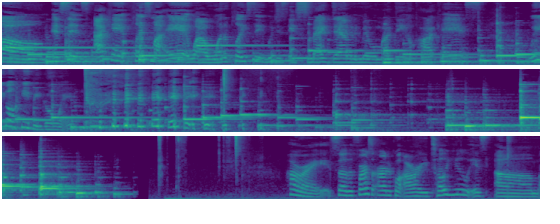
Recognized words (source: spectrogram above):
Um, and since I can't place my ad where I want to place it, which is it's smack dab in the middle of my damn podcast, we gonna keep it going. All right. So the first article I already told you is um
